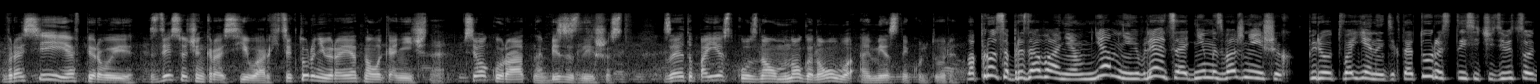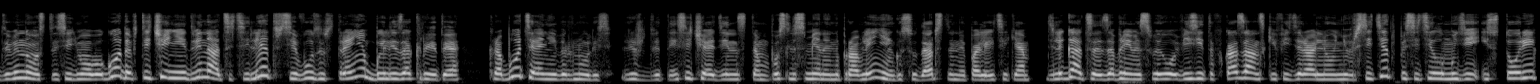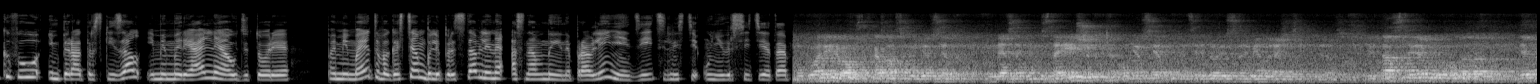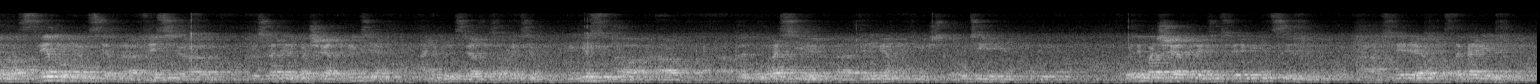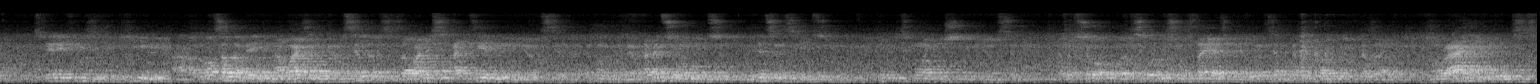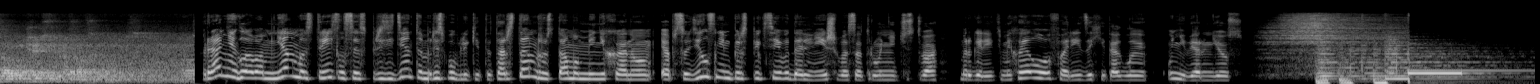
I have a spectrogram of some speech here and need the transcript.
В России я впервые. Здесь очень красиво, архитектура невероятно лаконичная. Все аккуратно, без излишеств. За эту поездку узнал много нового о местной культуре. Вопрос образования в Мьямне является одним из важнейших. В период военной диктатуры с 1997 года в течение 12 лет все вузы в стране были закрыты. К работе они вернулись лишь в 2011-м после смены направления государственной политики. Делегация за время своего визита в Казанский федеральный университет посетила музей истории КФУ, императорский зал и мемориальные аудитории. Помимо этого, гостям были представлены основные направления деятельности университета. Мы говорили вам, что Казанский университет является одним из старейших университетов на территории современной Российской Федерации. 19 век был э, веком расцвета университета. Здесь э, происходили большие открытия были связаны с открытием единственного а, открытого в России а, элемента химического рутения. Были большие открытия в сфере медицины, а, в сфере востоковедения, в сфере физики, химии. В 20 веке на базе университета создавались отдельные университеты. Ранее глава Мьянмы встретился с президентом Республики Татарстан Рустамом Минихановым и обсудил с ним перспективы дальнейшего сотрудничества. Маргарита Михайлова, Фарид Захитаглы, Универ News. Thank you.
